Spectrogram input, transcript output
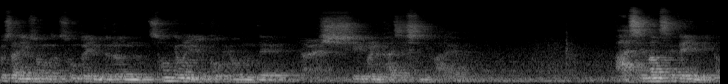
교사님, 성도, 성도님들은 성경을 읽고 배우는데 열심을 가지시기 바래요. 마지막 세대입니다.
